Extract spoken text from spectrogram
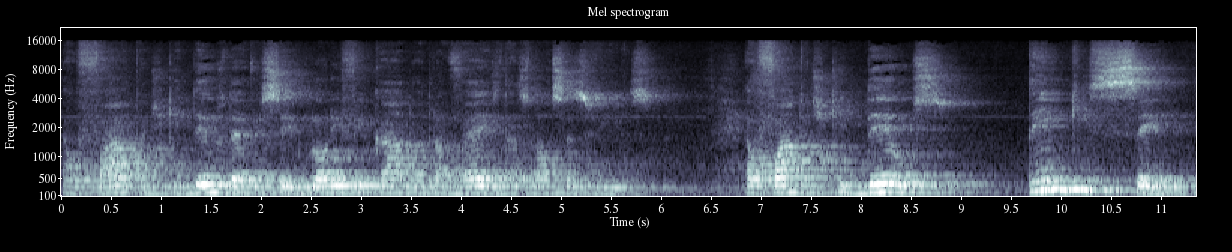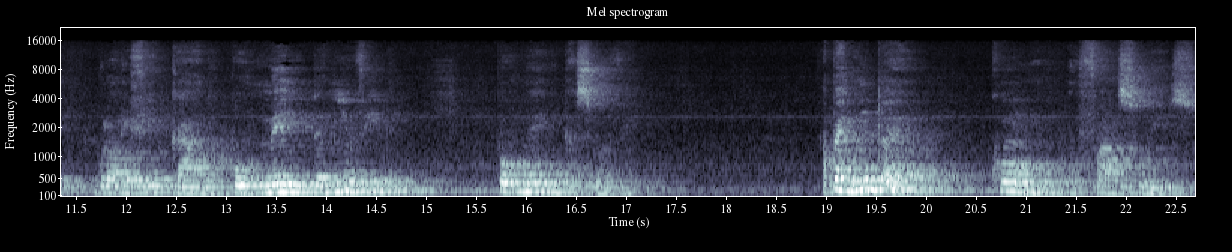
é o fato de que Deus deve ser glorificado através das nossas vidas. É o fato de que Deus tem que ser glorificado por meio da minha vida, por meio da sua vida. A pergunta é: como eu faço isso?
